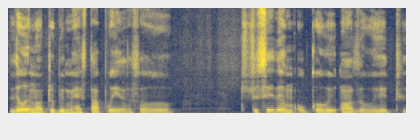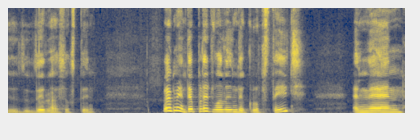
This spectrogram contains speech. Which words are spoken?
they were not to be messed up with. So, to see them going all the way to the last 16, I mean, they played well in the group stage. And then,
